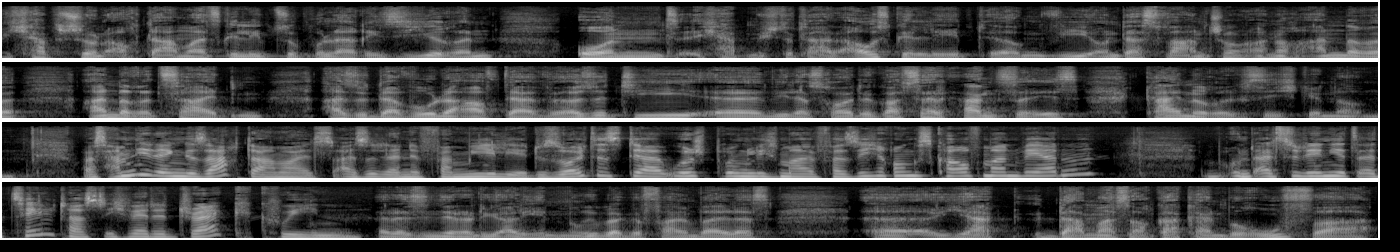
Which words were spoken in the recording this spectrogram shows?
ich habe schon auch damals geliebt zu polarisieren und ich habe mich total ausgelebt irgendwie und das waren schon auch noch andere andere Zeiten. Also da wurde auf Diversity, äh, wie das heute Gott sei Dank so ist, keine Rücksicht genommen. Was haben die denn gesagt damals, also deine Familie? Du solltest ja ursprünglich mal Versicherungskaufmann werden. Und als du denen jetzt erzählt hast, ich werde Drag Queen. Ja, da sind ja natürlich alle hinten rübergefallen, weil das äh, ja damals auch gar kein Beruf war.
